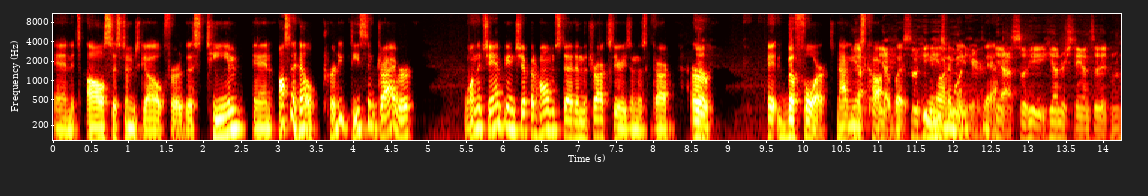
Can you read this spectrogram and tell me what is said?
and it's all systems go for this team. And Austin Hill, pretty decent driver, won the championship at Homestead in the Truck Series in this car, or it, before, not in yeah, this car, yeah. but so he, you know what I mean. Here. Yeah. yeah, so he he understands it and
